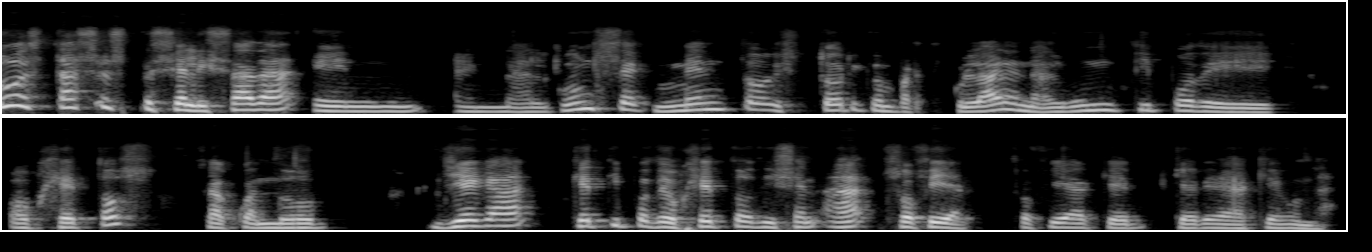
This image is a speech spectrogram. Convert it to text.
¿Tú estás especializada en, algún segmento histórico en particular, en algún tipo de objetos? O sea, cuando llega, ¿qué tipo de objeto dicen, ah, Sofía, Sofía, que, vea qué onda?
